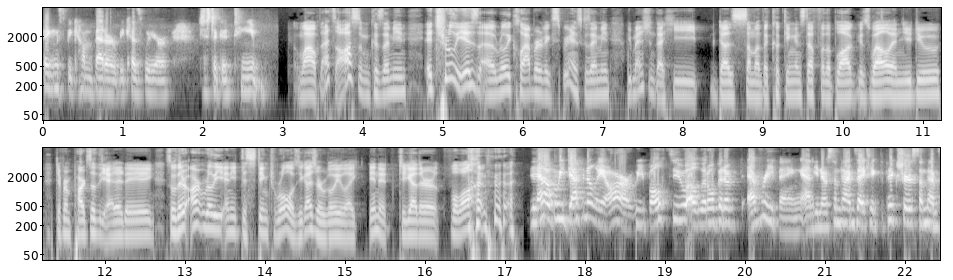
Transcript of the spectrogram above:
things become better because we are just a good team. Wow, that's awesome. Because I mean, it truly is a really collaborative experience. Because I mean, you mentioned that he does some of the cooking and stuff for the blog as well, and you do different parts of the editing. So there aren't really any distinct roles. You guys are really like in it together full on. yeah, we definitely are. We both do a little bit of everything. And, you know, sometimes I take the pictures. Sometimes,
